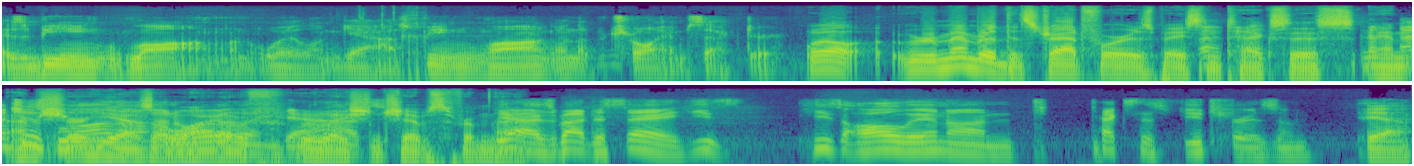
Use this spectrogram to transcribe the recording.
as being long on oil and gas, being long on the petroleum sector. Well, remember that Stratfor is based in Texas, not and I'm sure he has a lot of relationships from that. Yeah, I was about to say he's he's all in on Texas futurism. Yeah,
